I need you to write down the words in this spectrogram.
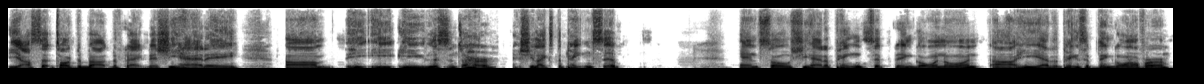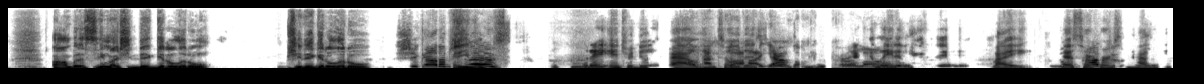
y'all said, talked about the fact that she had a um he he he listened to her and she likes to paint and sip. And so she had a paint and sip thing going on. Uh he had a paint and sip thing going on for her. Um, but it seemed like she did get a little she did get a little She got Anal. obsessed. So they introduced Val Oh my and told God, us y'all gonna leave her alone. related. Like that's her I'm just- personality.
